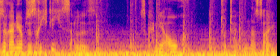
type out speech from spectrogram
weiß doch gar nicht, ob das richtig ist alles. Das kann ja auch total anders sein.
